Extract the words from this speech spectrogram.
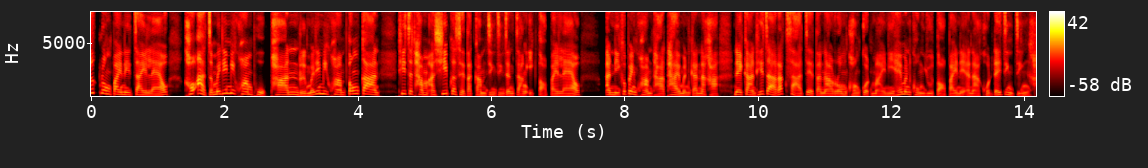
ลึกๆลงไปในใจแล้ว เขาอาจจะไม่ได้มีความผูกพันหรือไม่ได้มีความต้องการ ที่จะทำอาชีพเกษตรกรรมจริง ๆ จังๆ อีกต่อไปแล้วอันนี้ก็เป็นความท้าทายเหมือนกันนะคะ ในการที่จะรักษาเจตนารมณ์ของกฎหมายนี้ให้มันคงอยู่ต่อไปในอนาคตได้จริง ๆ ค่ะ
